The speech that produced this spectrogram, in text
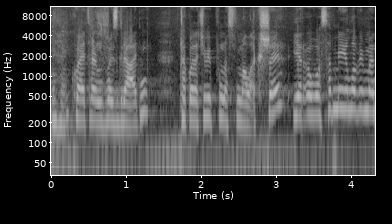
mhm. koja je trenutno izgradnji, tako da će biti puno svima lakše, jer ovo sa mailovima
